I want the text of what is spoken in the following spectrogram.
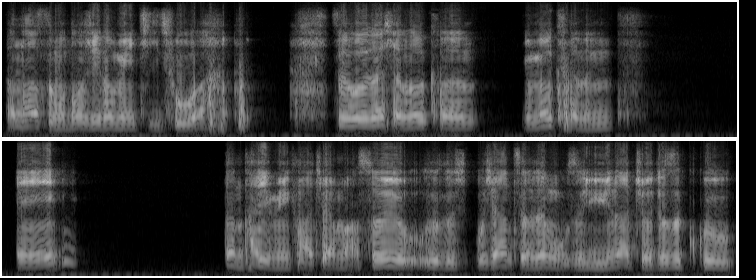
但他什么东西都没挤出啊。所以我在想说，可能有没有可能，诶、但他也没卡枪嘛，所以我我现在只认五十一，那九就是故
